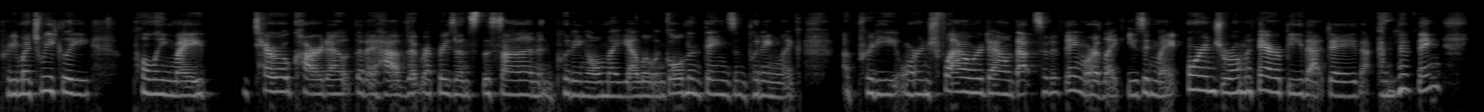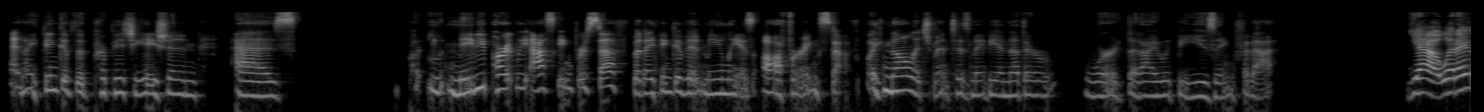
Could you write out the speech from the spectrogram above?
pretty much weekly pulling my tarot card out that I have that represents the sun and putting all my yellow and golden things and putting like a pretty orange flower down, that sort of thing, or like using my orange aromatherapy that day, that kind of thing. And I think of the propitiation as maybe partly asking for stuff, but I think of it mainly as offering stuff. Acknowledgement is maybe another word that I would be using for that. Yeah, what I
